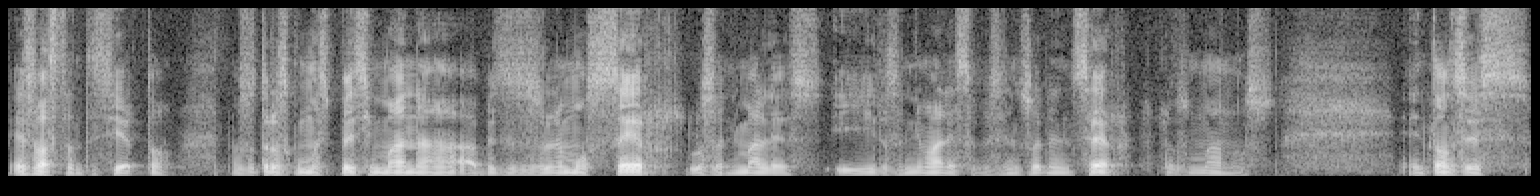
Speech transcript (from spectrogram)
es bastante cierto. Nosotros como especie humana a veces solemos ser los animales y los animales a veces suelen ser los humanos. Entonces,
